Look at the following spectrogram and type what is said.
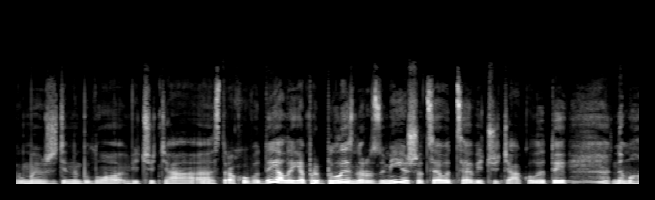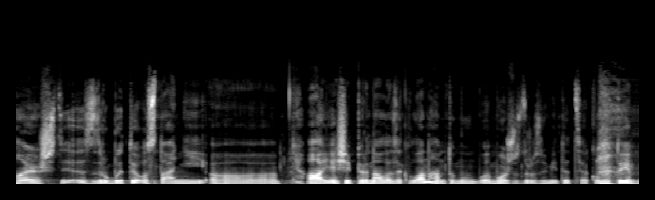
в моєму житті не було відчуття е, страху води. Але я приблизно розумію, що це оце відчуття, коли ти намагаєшся зробити останній. А, я ще пірнала за аквалангом, тому можу зрозуміти це. Коли ти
